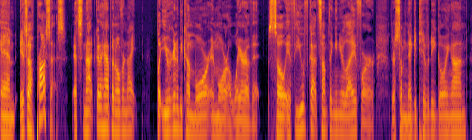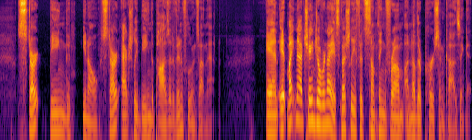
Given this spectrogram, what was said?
And it's a process. It's not going to happen overnight, but you're going to become more and more aware of it. So if you've got something in your life or there's some negativity going on, start being the, you know, start actually being the positive influence on that. And it might not change overnight, especially if it's something from another person causing it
